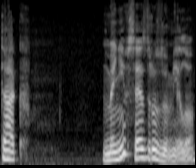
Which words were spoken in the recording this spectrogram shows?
Так, мені все зрозуміло.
